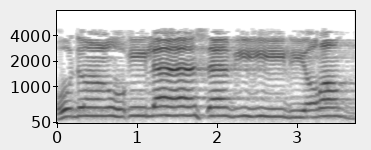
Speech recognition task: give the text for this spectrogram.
ادع إلى سبيل ربك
